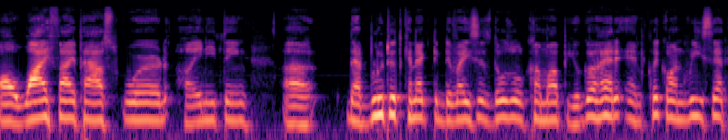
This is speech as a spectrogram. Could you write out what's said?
uh, Wi-Fi password, uh, anything uh, that Bluetooth connected devices, those will come up. You go ahead and click on reset.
